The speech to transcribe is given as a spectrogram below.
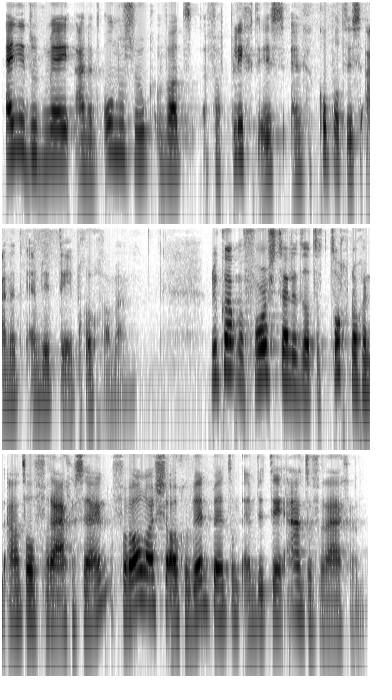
En je doet mee aan het onderzoek wat verplicht is en gekoppeld is aan het MDT-programma. Nu kan ik me voorstellen dat er toch nog een aantal vragen zijn, vooral als je al gewend bent om MDT aan te vragen.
